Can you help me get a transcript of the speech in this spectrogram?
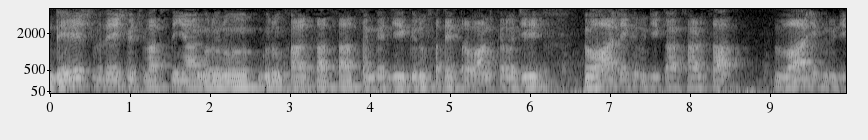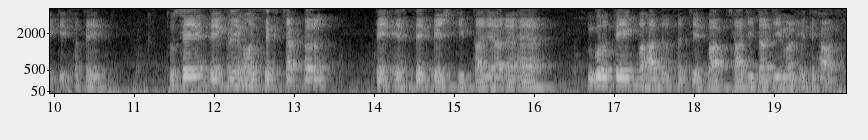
ਦੇਸ਼ ਵਿਦੇਸ਼ ਵਿੱਚ ਵਸਦੀਆਂ ਗੁਰੂ ਰੂਪ, ਗੁਰੂ ਖਾਲਸਾ ਸਾਧ ਸੰਗਤ ਜੀ, ਗੁਰੂ ਫਤਿਹ ਪ੍ਰਵਾਨ ਕਰੋ ਜੀ। ਵਾਹਿਗੁਰੂ ਜੀ ਕਾ ਖਾਲਸਾ, ਵਾਹਿਗੁਰੂ ਜੀ ਕੀ ਫਤਿਹ। ਤੁਸੀਂ ਦੇਖ ਰਹੇ ਹੋ ਸਿੱਖ ਚੈਪਟਰ ਤੇ ਇਸ ਤੇ ਪੇਸ਼ ਕੀਤਾ ਜਾ ਰਿਹਾ ਹੈ ਗੁਰੂ ਤੇਗ ਬਹਾਦਰ ਸੱਚੇ ਪਾਤਸ਼ਾਹ ਜੀ ਦਾ ਜੀਵਨ ਇਤਿਹਾਸ।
